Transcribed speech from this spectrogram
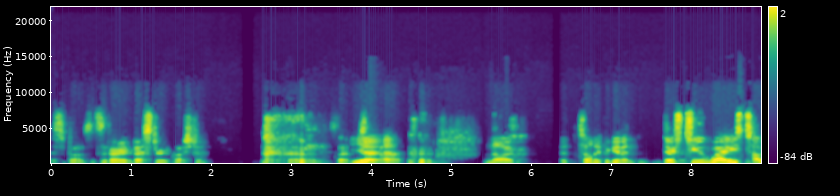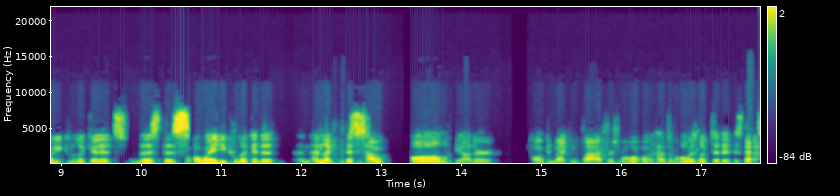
i suppose. It's a very investory question. So, yeah. Uh, no totally forgiven. There's two ways how you can look at it. There's this a way you can look at it and, and like this is how all of the other open banking platforms have always looked at it is that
